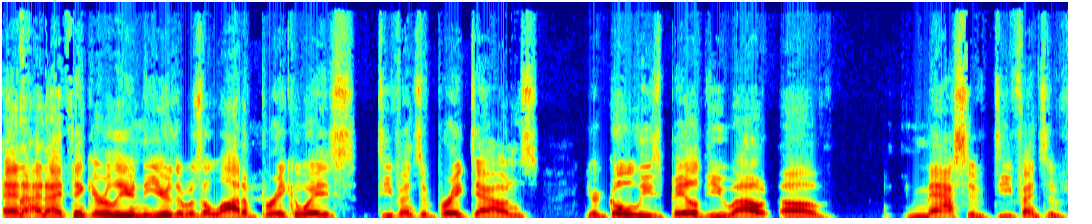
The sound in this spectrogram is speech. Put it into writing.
And and I think earlier in the year there was a lot of breakaways, defensive breakdowns. Your goalies bailed you out of massive defensive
